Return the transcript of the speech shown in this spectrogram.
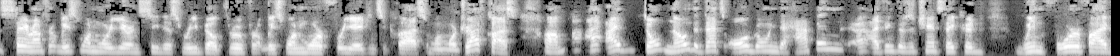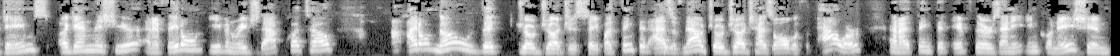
stay around for at least one more year and see this rebuild through for at least one more free agency class and one more draft class. Um, I, I, don't know that that's all going to happen. I think there's a chance they could win four or five games again this year. And if they don't even reach that plateau, I don't know that Joe Judge is safe. I think that as of now, Joe Judge has all of the power. And I think that if there's any inclination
